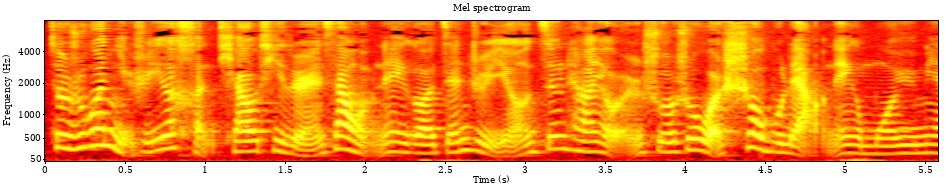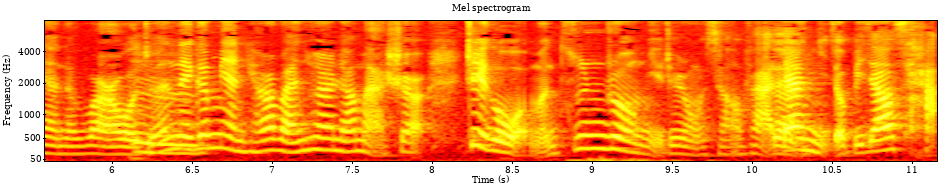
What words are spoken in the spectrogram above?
就如果你是一个很挑剔的人，像我们那个减脂营，经常有人说说我受不了那个魔芋面的味儿，我觉得那嗯跟面条完全是两码事儿。这个我们尊重你这种想法，但是你就比较惨。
